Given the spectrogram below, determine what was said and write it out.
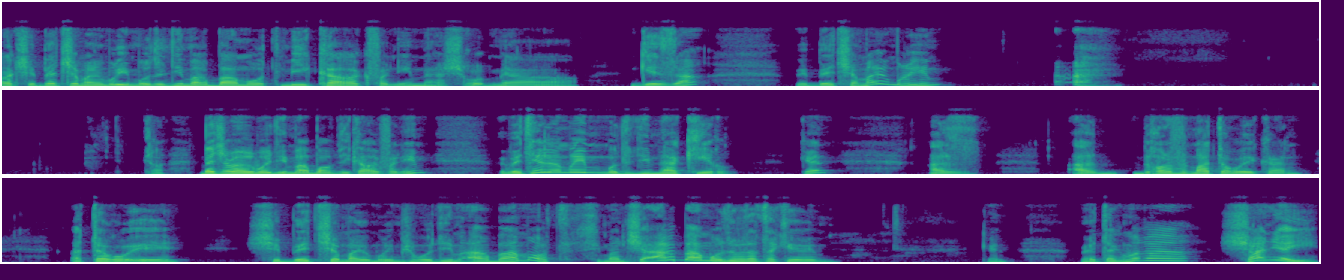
רק שבית שמאי אומרים מודדים 400 מעיקר הגפנים, מהגזע, ובית שמאי אומרים, בית שמאי אומרים מודדים 400 בעיקר לפנים, ובית הלל אומרים מודדים מהקיר, כן? אז, אז בכל אופן מה אתה רואה כאן? אתה רואה שבית שמאי אומרים שמודדים 400, סימן ש-400 זה עבודת הכרם, כן? ואת הגמרא, שניה היא,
